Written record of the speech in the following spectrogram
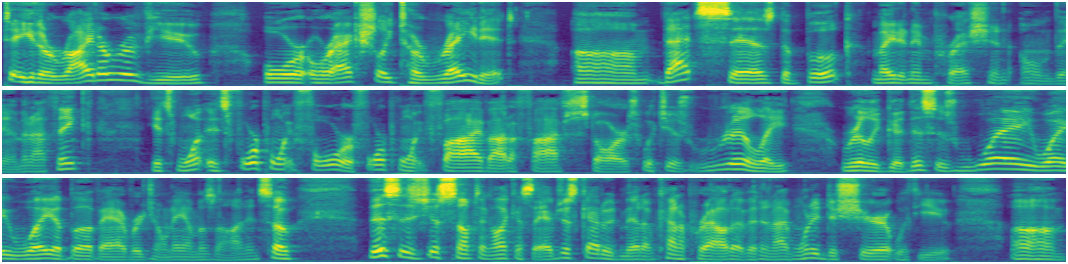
to either write a review or, or actually to rate it, um, that says the book made an impression on them. And I think it's one. It's 4.4 or 4.5 out of five stars, which is really, really good. This is way, way, way above average on Amazon, and so this is just something. Like I say, I've just got to admit I'm kind of proud of it, and I wanted to share it with you. Um,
